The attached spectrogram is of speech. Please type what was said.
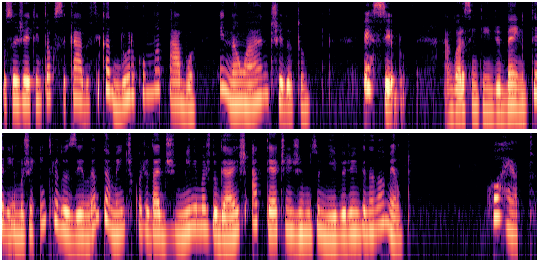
O sujeito intoxicado fica duro como uma tábua e não há antídoto. Percebo. Agora se entende bem, teríamos de introduzir lentamente quantidades mínimas do gás até atingirmos o nível de envenenamento. Correto.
